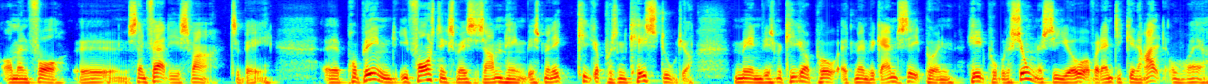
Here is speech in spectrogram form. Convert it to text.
og man får øh, sandfærdige svar tilbage. Øh, problemet i forskningsmæssig sammenhæng, hvis man ikke kigger på sådan case-studier, men hvis man kigger på, at man vil gerne se på en hel population af CEO og hvordan de generelt opererer,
